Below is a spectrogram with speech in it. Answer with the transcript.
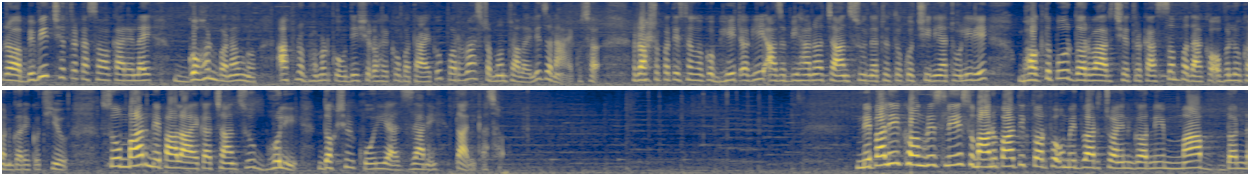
र विविध क्षेत्रका सहकार्यलाई गहन बनाउनु आफ्नो भ्रमणको उद्देश्य रहेको बताएको परराष्ट्र मन्त्रालयले जनाएको छ। राष्ट्रपतिसँगको भेट अघि आज बिहान चान्सु नेतृत्वको चिनिया टोलीले भक्तपुर दरबार क्षेत्रका सम्पदाको अवलोकन गरेको थियो। सोमबार नेपाल आएका चान्सु भोलि दक्षिण कोरिया जाने तालिका छ। नेपाली कङ्ग्रेसले समानुपातिक तर्फ उम्मेद्वार चयन गर्ने मापदण्ड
